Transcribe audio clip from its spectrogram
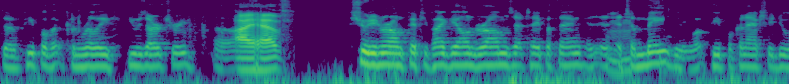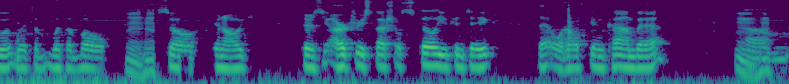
the people that can really use archery, uh, I have. shooting around 55 gallon drums, that type of thing. It, it- It's amazing what people can actually do it with a, with a bow. hmm So you know, there's the archery special skill you can take that will help you in combat. hmm Um,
